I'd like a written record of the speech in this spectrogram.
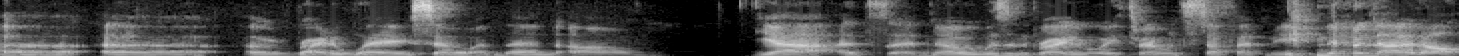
uh, uh, uh, right away. So, and then, um, yeah, it's uh, no, it wasn't right away throwing stuff at me. no, not at all.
